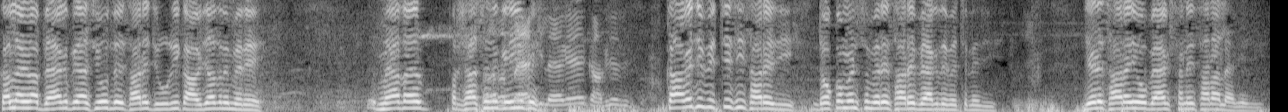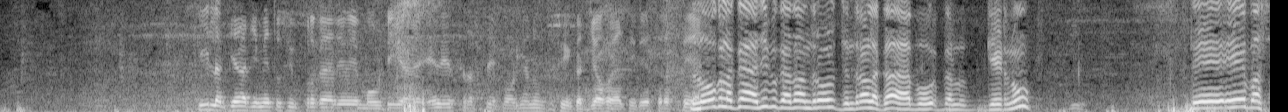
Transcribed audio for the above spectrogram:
ਕੱਲ ਜਿਹੜਾ ਬੈਗ ਪਿਆ ਸੀ ਉਹਦੇ ਸਾਰੇ ਜ਼ਰੂਰੀ ਕਾਗਜ਼ਾਤ ਨੇ ਮੇਰੇ। ਮੈਂ ਤਾਂ ਪ੍ਰਸ਼ਾਸਨ ਨੇ ਬੈਗ ਹੀ ਗਈ ਲੈ ਗਏ ਕਾਗਜ਼ਾਂ ਵਿੱਚ? ਕਾਗਜ਼ ਵਿੱਚ ਹੀ ਸੀ ਸਾਰੇ ਜੀ। ਡਾਕੂਮੈਂਟਸ ਮੇਰੇ ਸਾਰੇ ਬੈਗ ਦੇ ਵਿੱਚ ਨੇ ਜੀ। ਜਿਹੜੇ ਸਾਰੇ ਉਹ ਬੈਗ ਸਣੇ ਸਾਰਾ ਲੈ ਗਏ ਜੀ। ਕੀ ਲੱਗਿਆ ਜਿਵੇਂ ਤੁਸੀਂ ਉੱਪਰ ਗਏ ਜਿਵੇਂ ਮੌਂਟੀ ਹੈ ਇਹ ਇਸ ਰਸਤੇ ਪੌੜੀਆਂ ਨੂੰ ਤੁਸੀਂ ਗੱਜਿਆ ਹੋਇਆ ਸੀ ਤੇ ਇਸ ਰਸਤੇ ਲੋਕ ਲੱਗਾ ਹੈ ਜੀ ਬਕਾਇਦਾ ਅੰਦਰੋਂ ਜਿੰਦਰਾ ਲੱਗਾ ਹੈ ਬੋ- ਗੇਟ ਨੂੰ। ਤੇ ਇਹ ਬਸ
